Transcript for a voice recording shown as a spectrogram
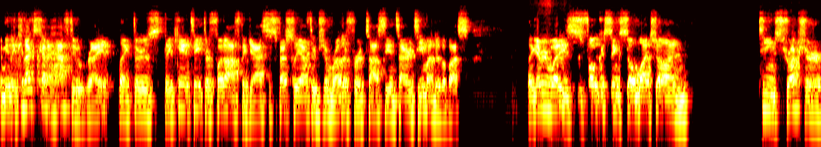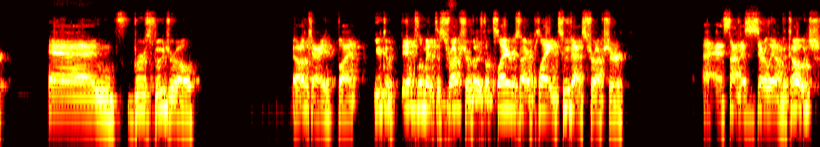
I mean, the Canucks kind of have to, right? Like, there's they can't take their foot off the gas, especially after Jim Rutherford tossed the entire team under the bus. Like everybody's focusing so much on team structure and Bruce Boudreau. Okay, but you can implement the structure, but if the players aren't playing to that structure, it's not necessarily on the coach;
